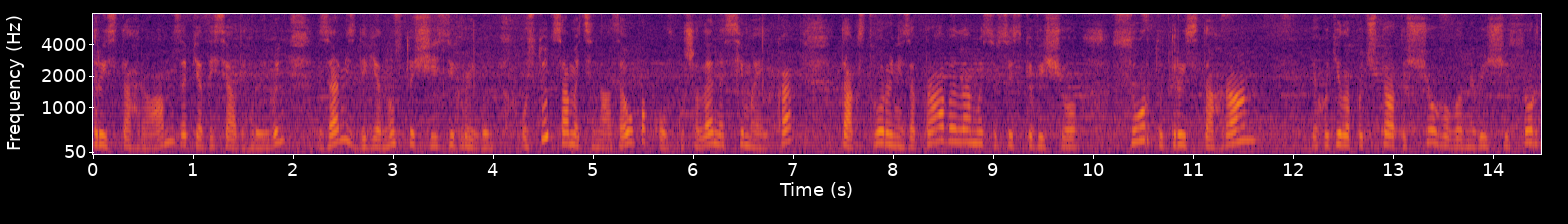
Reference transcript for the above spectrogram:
300 грам за 50 гривень замість 96 гривень. Ось тут саме ціна за упаковку. Шалена сімейка. Так, створені за правилами, сосиски вищого сорту 300 грам. Я хотіла почитати, з чого вони вищий сорт.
